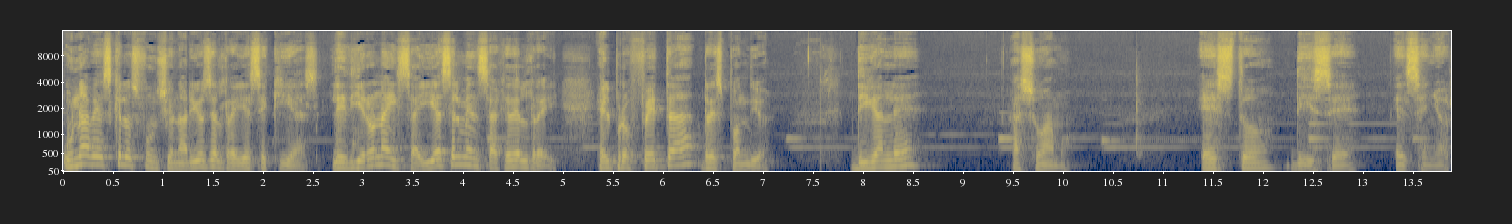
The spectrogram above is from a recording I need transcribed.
Una vez que los funcionarios del rey Ezequías le dieron a Isaías el mensaje del rey, el profeta respondió, díganle a su amo, esto dice el Señor.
